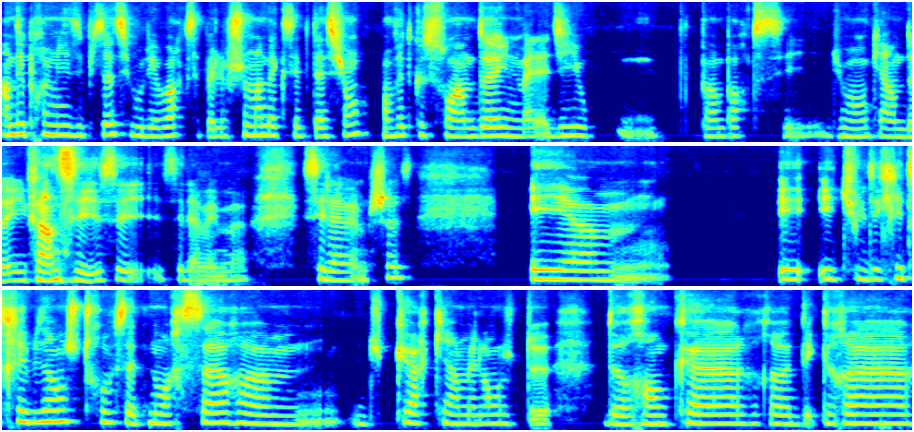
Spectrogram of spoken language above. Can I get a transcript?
un, des premiers épisodes, si vous voulez voir, qui s'appelle le chemin d'acceptation. En fait, que ce soit un deuil, une maladie ou, peu importe, c'est du moment qu'il y a un deuil, enfin, c'est la, même, la même chose. Et, et, tu le décris très bien, je trouve, cette noirceur euh, du cœur qui est un mélange de, de rancœur, euh, d'aigreur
